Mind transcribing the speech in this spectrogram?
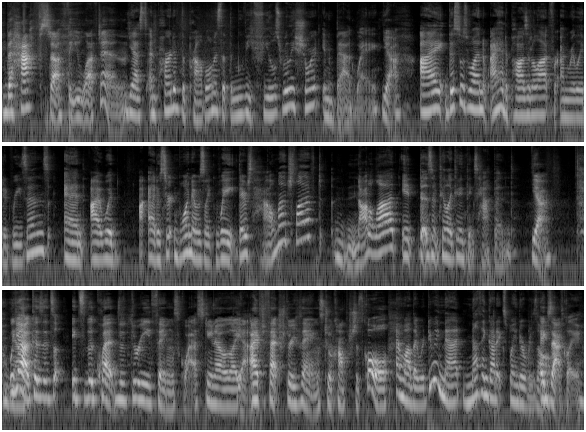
the half stuff that you left in. Yes, and part of the problem is that the movie feels really short in a bad way. Yeah. I this was one I had to pause it a lot for unrelated reasons, and I would at a certain point I was like, wait, there's how much left? Not a lot. It doesn't feel like anything's happened. Yeah. Well, yeah, because it's it's the que- the three things quest. You know, like Yeah. I have to fetch three things to accomplish this goal. And while they were doing that, nothing got explained or resolved. Exactly.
